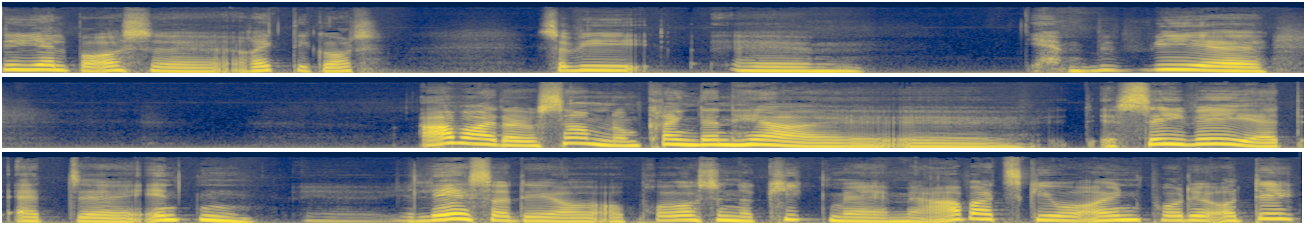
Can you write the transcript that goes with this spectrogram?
det hjælper også øh, rigtig godt. Så vi, øh, ja, vi, vi øh, arbejder jo sammen omkring den her øh, øh CV, at, at øh, enten jeg læser det og, og prøver sådan at kigge med, med arbejdsgiver øjne på det, og det,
